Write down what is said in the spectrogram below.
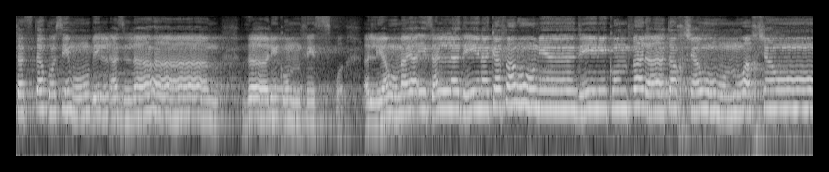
تستقسموا بالأزلام ذلكم فسق. اليوم يئس الذين كفروا من دينكم فلا تخشوهم واخشون.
